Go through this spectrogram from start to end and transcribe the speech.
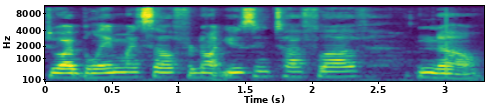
Do I blame myself for not using tough love? No.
